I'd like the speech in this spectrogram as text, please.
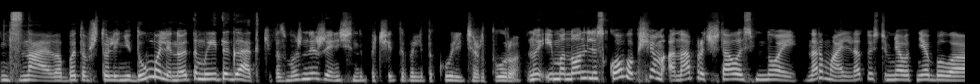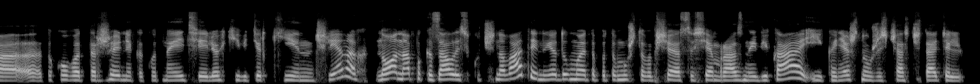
не знаю, об этом что ли не думали, но это мои догадки. Возможно, и женщины почитывали такую литературу. Ну и Манон Леско, в общем, она прочиталась мной нормально, то есть у меня вот не было э, такого отторжения, как вот на эти легкие ветерки на членах, но она показалась скучноватой, но я думаю, это потому что вообще совсем разные века, и, конечно, уже сейчас читатель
